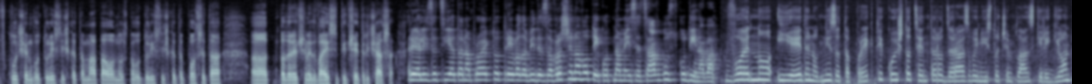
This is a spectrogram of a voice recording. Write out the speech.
вклучен во туристичката мапа, односно во туристичката посета, па да речеме 24 часа. Реализацијата на проектот треба да биде завршена во текот на месец август годинава воедно и е еден од низата проекти кои што Центарот за развој на Источен плански регион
